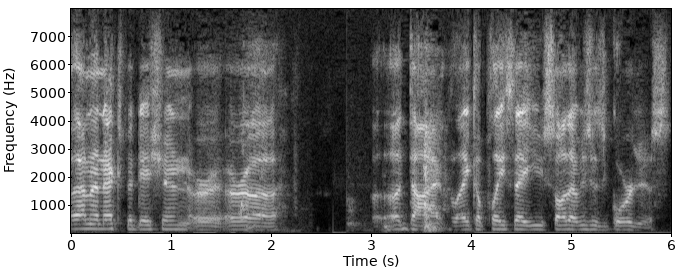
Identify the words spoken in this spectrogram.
on an expedition or or a, a dive, like a place that you saw that was just gorgeous.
